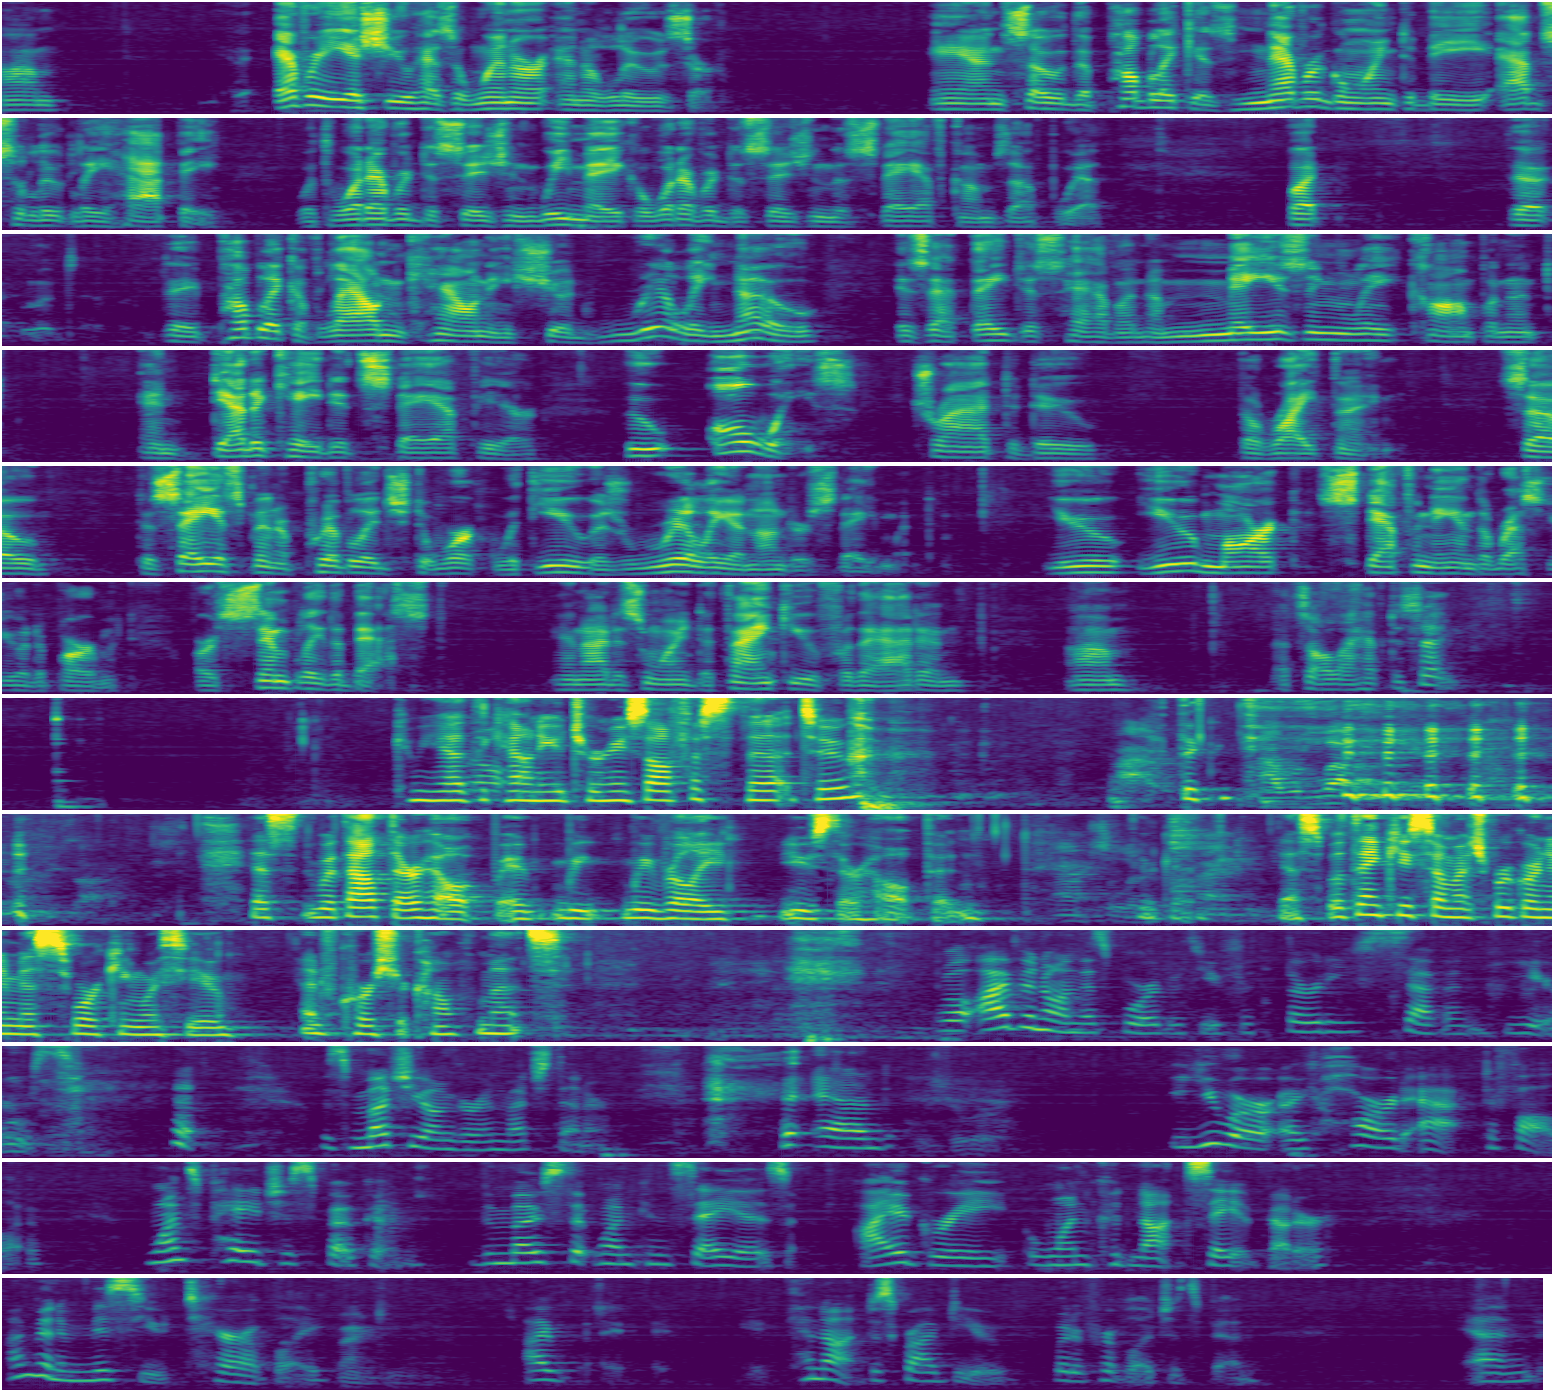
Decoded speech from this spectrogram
um, every issue has a winner and a loser. And so the public is never going to be absolutely happy with whatever decision we make or whatever decision the staff comes up with. But the, the public of Loudoun County should really know is that they just have an amazingly competent and dedicated staff here who always try to do the right thing. So to say it's been a privilege to work with you is really an understatement. You, you, Mark, Stephanie, and the rest of your department are simply the best. And I just wanted to thank you for that, and um, that's all I have to say. Can we add the county attorney's office to that too? The- I would love to. Yes, without their help, eh, we, we really use their help and, Absolutely. Thank you. yes, well, thank you so much. We're going to miss working with you. and of course, your compliments. I've been on this board with you for 37 years. I was much younger and much thinner. and you are a hard act to follow. Once Paige has spoken, the most that one can say is, I agree, one could not say it better. I'm going to miss you terribly. Thank you. I cannot describe to you what a privilege it's been. And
